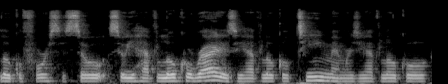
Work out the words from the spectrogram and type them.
local forces. So so you have local riders, you have local team members, you have local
